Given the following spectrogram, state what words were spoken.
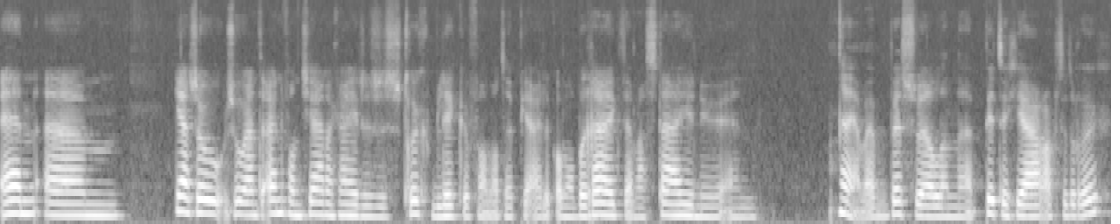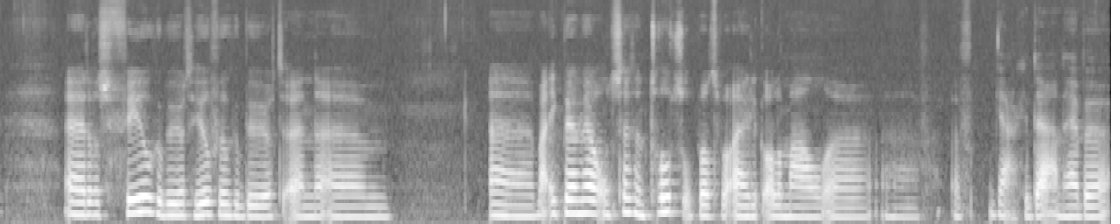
En um, ja, zo, zo aan het einde van het jaar dan ga je dus terugblikken van wat heb je eigenlijk allemaal bereikt en waar sta je nu. En nou ja, we hebben best wel een uh, pittig jaar achter de rug. Uh, er is veel gebeurd, heel veel gebeurd. En, um, uh, maar ik ben wel ontzettend trots op wat we eigenlijk allemaal ja, gedaan hebben.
